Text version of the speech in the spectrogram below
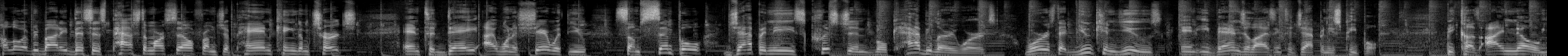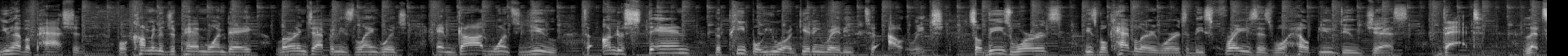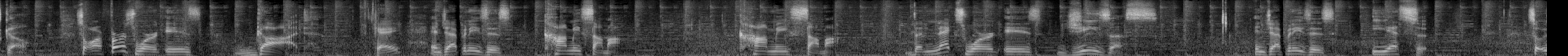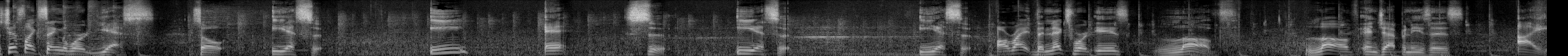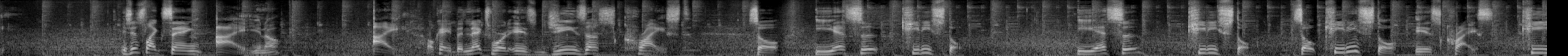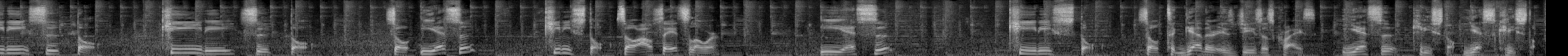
Hello, everybody. This is Pastor Marcel from Japan Kingdom Church. And today I want to share with you some simple Japanese Christian vocabulary words, words that you can use in evangelizing to Japanese people. Because I know you have a passion for coming to Japan one day, learning Japanese language, and God wants you to understand the people you are getting ready to outreach. So these words, these vocabulary words, these phrases will help you do just that. Let's go. So our first word is God. Okay? In Japanese is kami-sama. Kami-sama. The next word is Jesus. In Japanese is iesu. So it's just like saying the word yes. So, yes. E, e, s. Yes. Yes. All right, the next word is love. Love in Japanese is I. It's just like saying I, you know? I. Okay, the next word is Jesus Christ. So, Iesu Kiristo. Iesu Kiristo. So Kiristo is Christ. Kirisuto. Kirisuto. So Iesu Kiristo. So I'll say it slower. Iesu Kiristo. So together is Jesus Christ. Yesu Kiristo. Yes Kiristo.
